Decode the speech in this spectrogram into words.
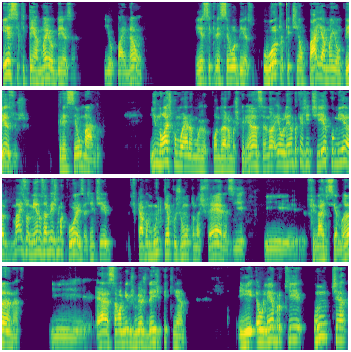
Esse que tem a mãe obesa e o pai não, esse cresceu obeso. O outro que tinha o pai e a mãe obesos cresceu magro. E nós, como éramos, quando éramos crianças, eu lembro que a gente ia comia mais ou menos a mesma coisa. A gente ficava muito tempo junto nas férias e, e finais de semana. E é, são amigos meus desde pequeno. E eu lembro que um tinha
